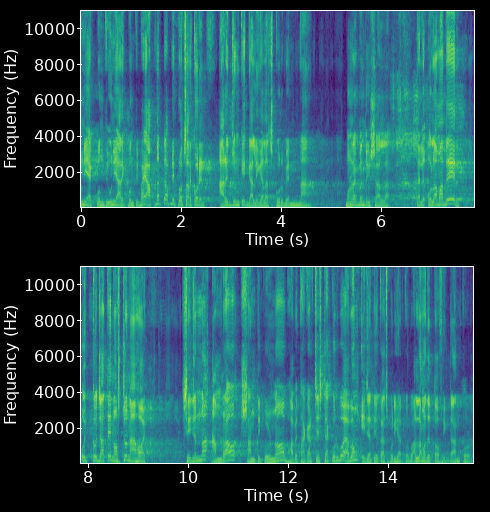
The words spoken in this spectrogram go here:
উনি একপন্থী উনি আরেকপন্থী ভাই, আপনারটা আপনি প্রচার করেন, আরেকজনকে গালিগালাজ করবেন না। মনে রাখবেন তো ইনশাল্লাহ তাহলে ওলামাদের ঐক্য যাতে নষ্ট না হয় সেই জন্য আমরাও শান্তিপূর্ণভাবে থাকার চেষ্টা করব এবং এই জাতীয় কাজ পরিহার করব। আল্লাহ আমাদের তৌফিক দান করুন।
